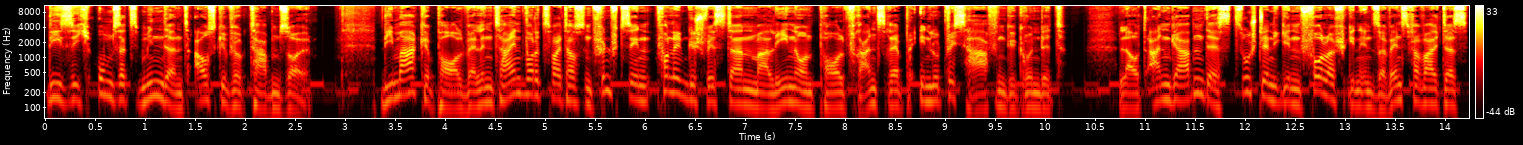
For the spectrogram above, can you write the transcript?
die sich umsatzmindernd ausgewirkt haben soll. Die Marke Paul Valentine wurde 2015 von den Geschwistern Marlene und Paul Franzrepp in Ludwigshafen gegründet. Laut Angaben des zuständigen vorläufigen Insolvenzverwalters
